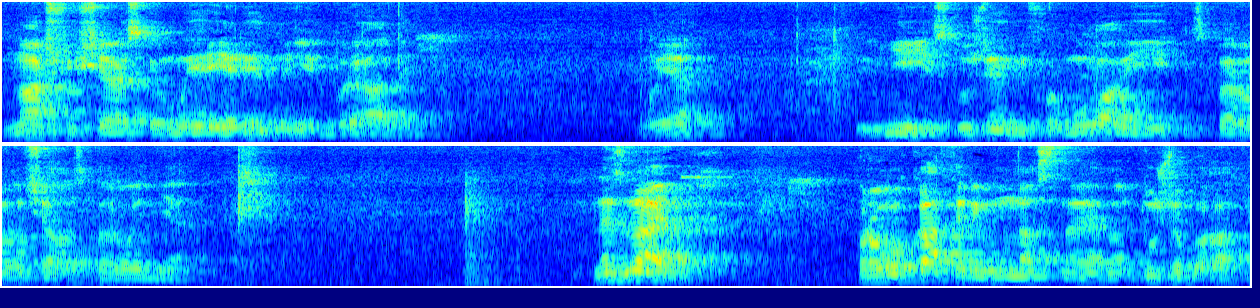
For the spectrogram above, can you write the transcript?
нашої, ще раз моєї рідної бригади, бо я в ній служив і формував її з першого начала, з першого дня. Не знаю, провокаторів у нас, мабуть, дуже багато.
